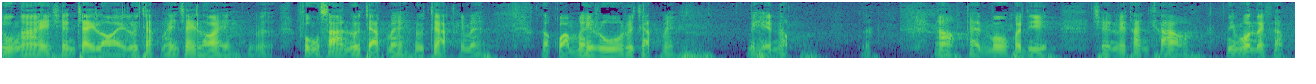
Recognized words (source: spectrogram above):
ดูง่าย เช่นใจลอย รู้จักไหมใจลอย ฟุ้งซ่านรู้จักไหมรู้จักใช่ไหมแล้วความไม่รู้รู้จักไหมไม่เห็นหรอกอ้าวแปดโมงพอดี เชิญไปทานข้าว นิมนต์หน่อยครับ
